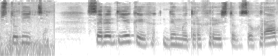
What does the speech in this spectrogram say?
століття, серед яких Димитр Христов Зограф,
